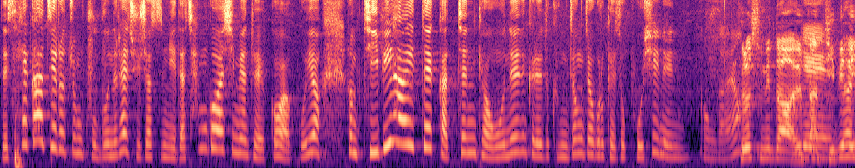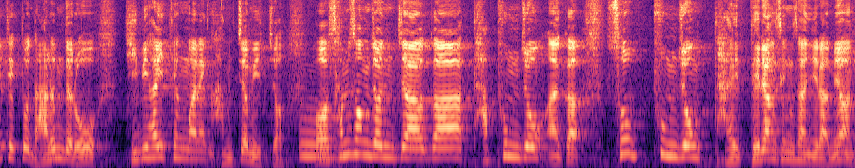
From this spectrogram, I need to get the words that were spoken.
네, 세 가지로 좀 구분을 해주셨습니다. 참고하시면 될 것 같고요. 그럼 DB 하이텍 같은 경우는 그래도 긍정적으로 계속 보시는 건가요? 그렇습니다. 일단 예. DB 하이텍도 나름대로 DB 하이텍만의 강 점이 있죠. 음. 어, 삼성전자가 다품종, 아, 그러니까 소품종 다- 대량 생산이라면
